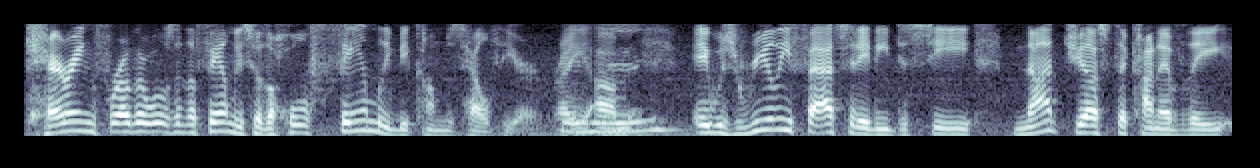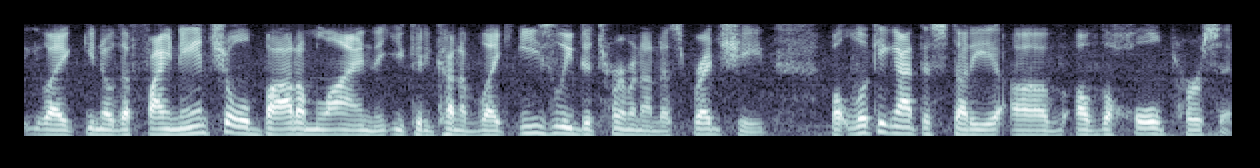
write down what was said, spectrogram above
caring for others in the family, so the whole family becomes healthier, right? Um, it was really fascinating to see not just the kind of the like you know the financial bottom line that you could kind of like easily determine on a spreadsheet, but looking at the study of of the whole person,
